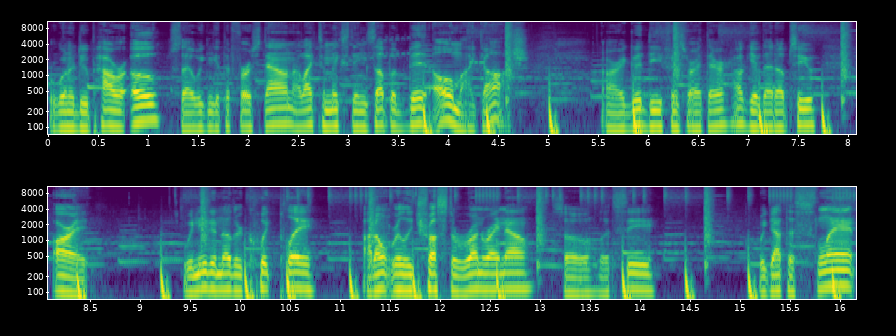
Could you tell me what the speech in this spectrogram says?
We're going to do power O so that we can get the first down. I like to mix things up a bit. Oh, my gosh. All right, good defense right there. I'll give that up to you. All right, we need another quick play. I don't really trust the run right now. So let's see. We got the slant.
